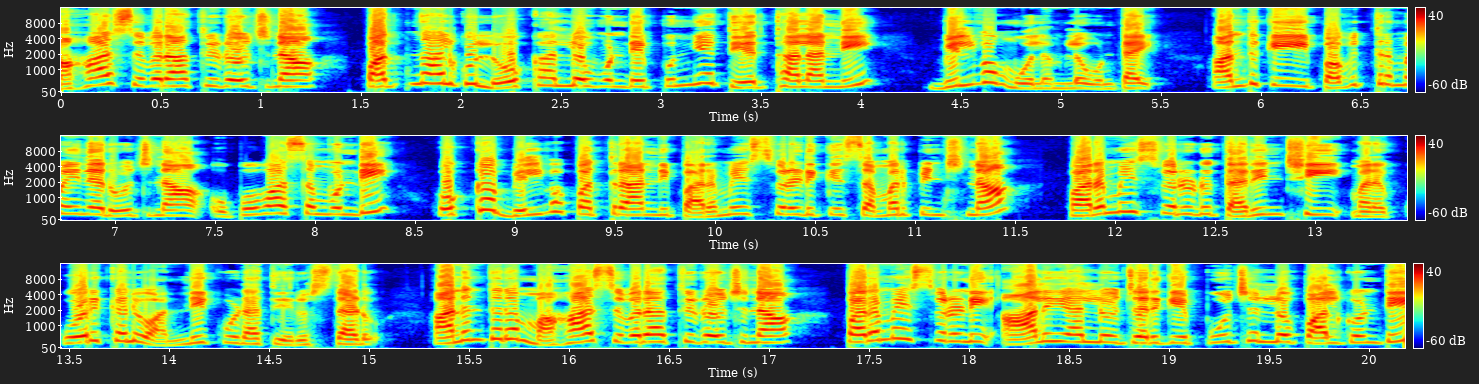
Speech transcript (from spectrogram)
మహాశివరాత్రి రోజున పద్నాలుగు లోకాల్లో ఉండే పుణ్య తీర్థాలన్నీ బిల్వ మూలంలో ఉంటాయి. అందుకే ఈ పవిత్రమైన రోజున ఉపవాసం ఉండి ఒక్క బిల్వ పత్రాన్ని పరమేశ్వరుడికి సమర్పించినా పరమేశ్వరుడు తరించి మన కోరికలు అన్నీ కూడా తీరుస్తాడు. అనంతరం మహాశివరాత్రి రోజున పరమేశ్వరుని ఆలయాల్లో జరిగే పూజల్లో పాల్గొంటే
